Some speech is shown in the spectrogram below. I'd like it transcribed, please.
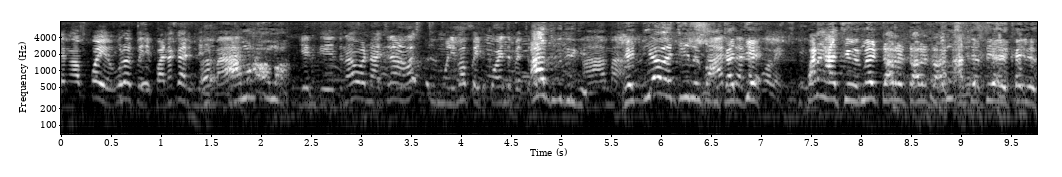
எங்க அப்பா எவ்வளவு பெரிய பணக்காரி தெரியுமா? ஆமா ஆமா. எனக்கு எதுனா ஒண்ணு ஆச்சுன்னா ஹாஸ்பிட்டல் மூலியமா போய் குழந்தை பெற்று ஆஸ்பத்திரிக்கு. ரெட்டியா இருப்பான் கத்தி பணம் ஆச்சு மாதிரி டர டர டரன்னு அந்த கையில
